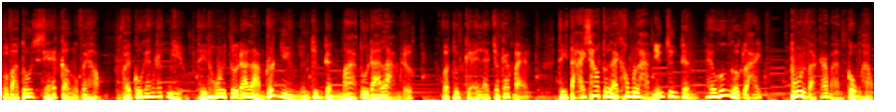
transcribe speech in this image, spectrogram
và tôi sẽ cần phải học, phải cố gắng rất nhiều. Thì thôi, tôi đã làm rất nhiều những chương trình mà tôi đã làm được. Và tôi kể lại cho các bạn, thì tại sao tôi lại không làm những chương trình theo hướng ngược lại? Tôi và các bạn cùng học,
